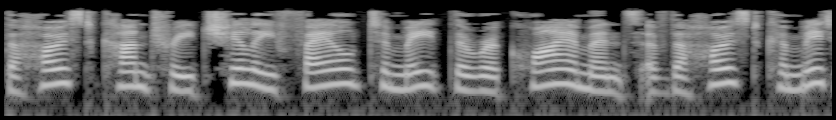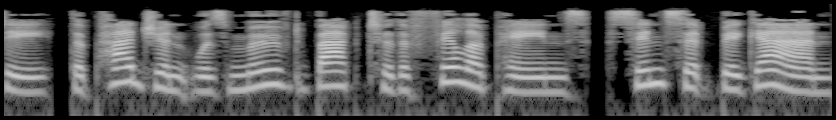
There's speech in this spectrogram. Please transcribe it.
the host country Chile failed to meet the requirements of the host committee, the pageant was moved back to the Philippines. Since it began,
